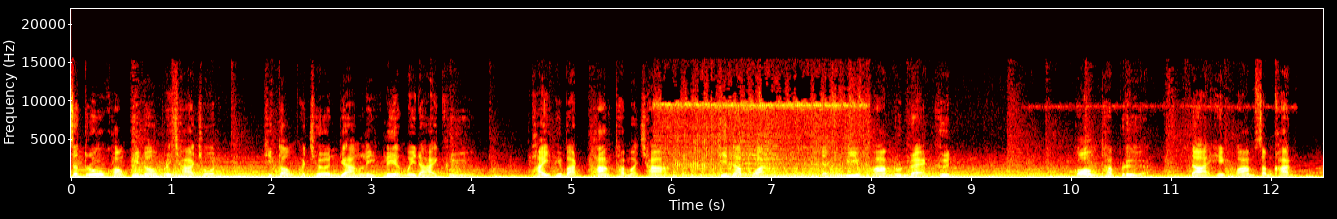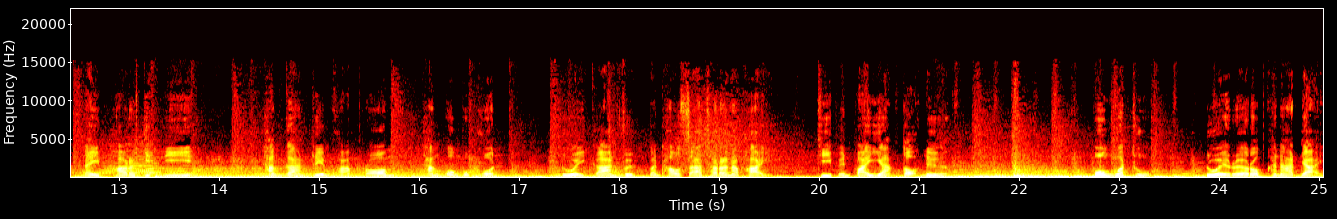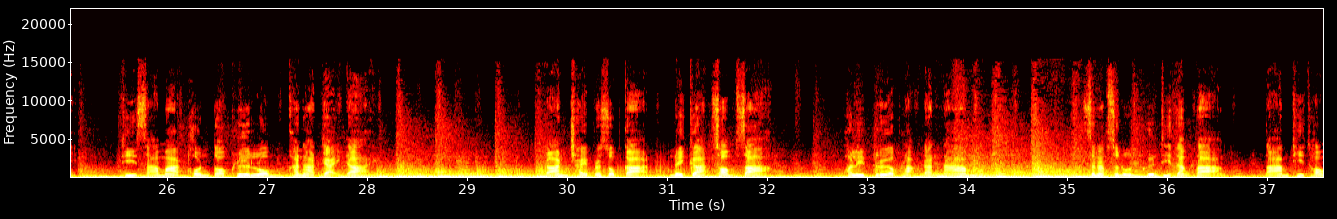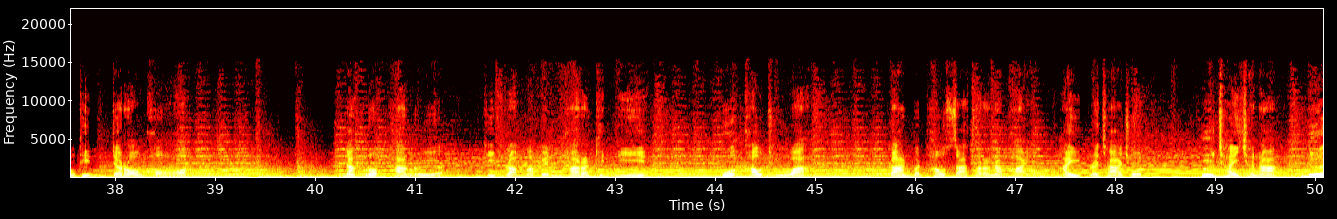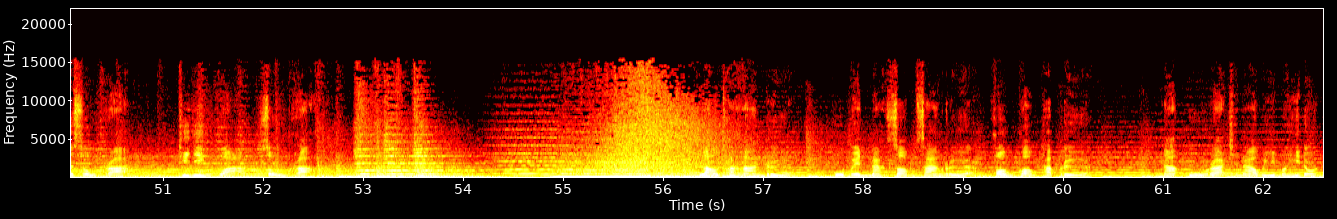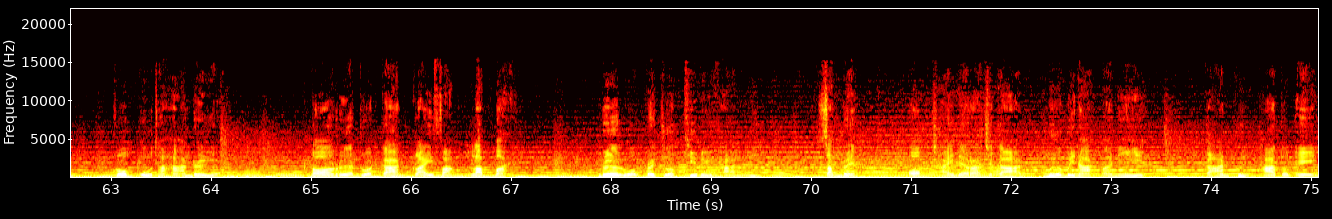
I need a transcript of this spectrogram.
ศัตรูของพี่น้องประชาชนที่ต้องเผชิญอย่างหลีกเลี่ยงไม่ได้คือ ภัยพิบัติทางธรรมชาติ ที่นับวันจะทวีความรุนแรงขึ้น กองทัพเรือได้ให้ความสำคัญในภารกิจนี้ ทั้งการเตรียมความพร้อมทั้งองค์บุคคล ด้วยการฝึกบรรเทาสาธารณภัยที่เป็นไปอย่างต่อเนื่อง องค์วัตถุด้วยเรือรบขนาดใหญ่ที่สามารถทนต่อคลื่นลมขนาดใหญ่ได้ การใช้ประสบการณ์ในการซ่อมสร้าง ผลิตเรือผลักดันน้ำสนับสนุนพื้นที่ต่างๆ ตามที่ท้องถิ่นจะร้องขอ นักรบทางเรือที่ปรับมาเป็นภารกิจนี้ พวกเขาถือว่า การบรรเทาสาธารณภัยให้ประชาชน คือชัยชนะเหนือสงครามที่ยิ่งกว่าสงครามเหล่าทหารเรือผู้เป็นนักซ่อมสร้างเรือของกองทัพเรือ ณ อู่ราชนาวีมหิดล กรมอู่ทหารเรือ ต่อเรือตรวจการไกลฝั่งลำใหม่ เรือหลวงประจวบคีรีขันธ์ สำเร็จออกใช้ในราชการเมื่อไม่นานมานี้ การพึ่งพาตนเอง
